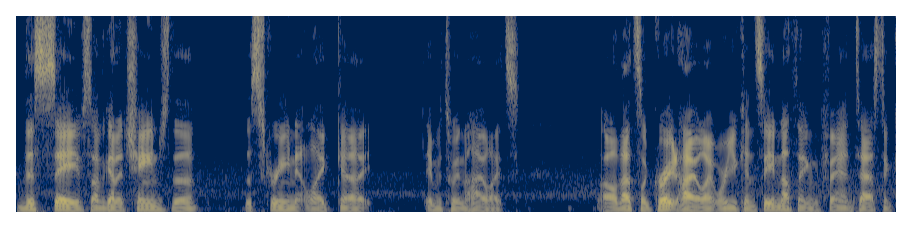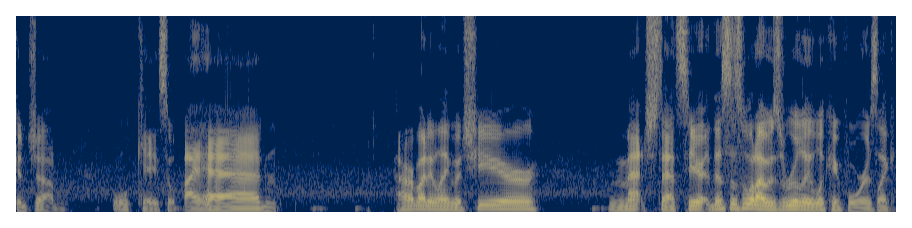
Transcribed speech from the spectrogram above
this save, so I've got to change the the screen at like uh, in between the highlights. Oh, that's a great highlight where you can see nothing. Fantastic, good job. Okay, so I had our body language here, match stats here. This is what I was really looking for. Is like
